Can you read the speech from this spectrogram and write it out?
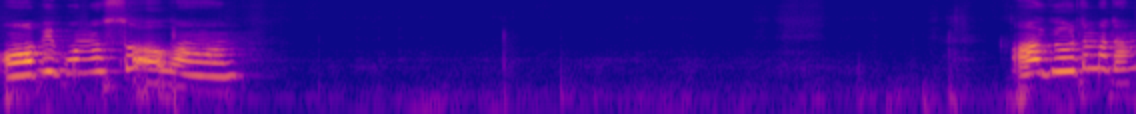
Abi bu nasıl alan? Aa gördüm adamı.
